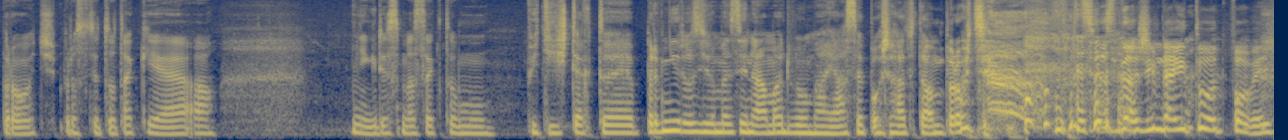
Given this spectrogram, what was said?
proč. Prostě to tak je a nikdy jsme se k tomu Vidíš, tak to je první rozdíl mezi náma dvouma. Já se pořád tam proč? se snažím najít tu odpověď.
